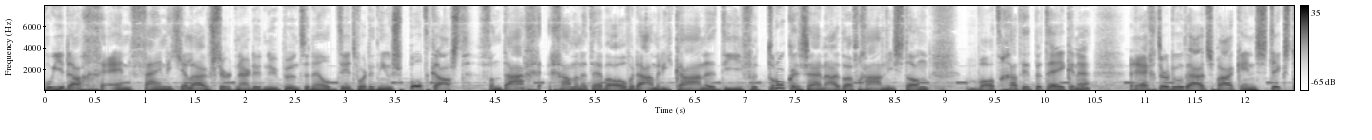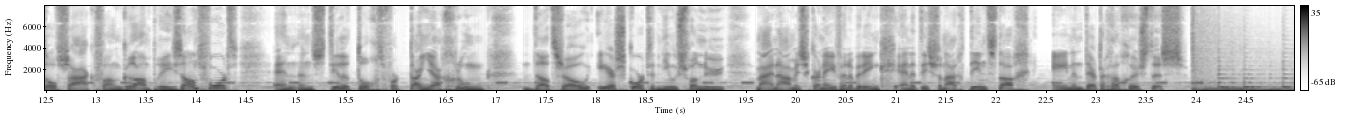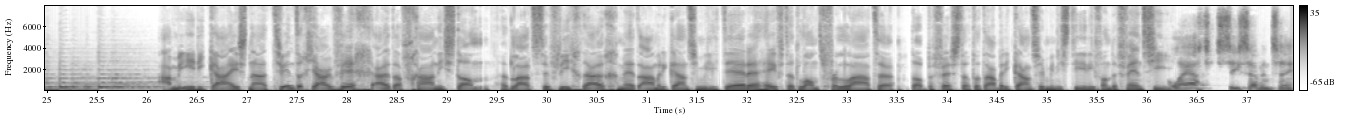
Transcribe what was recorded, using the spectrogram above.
goeiedag en fijn dat je luistert naar de Nu.nl Dit Wordt Het Nieuws podcast. Vandaag gaan we het hebben over de Amerikanen die vertrokken zijn uit Afghanistan. Wat gaat dit betekenen? Rechter doet uitspraak in stikstofzaak van Grand Prix Zandvoort. En een stille tocht voor Tanja Groen. Dat zo, eerst kort het nieuws van nu. Mijn naam is Carne van der Brink en het is vandaag dinsdag 31 augustus. Amerika is na 20 jaar weg uit Afghanistan. Het laatste vliegtuig met Amerikaanse militairen heeft het land verlaten. Dat bevestigt het Amerikaanse ministerie van Defensie. Last C-17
